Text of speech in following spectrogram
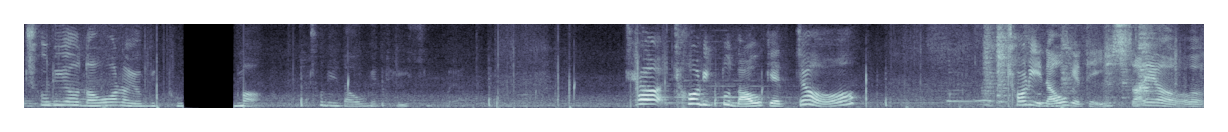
철이야 나와라 여기 돌아. 철이 나오게 돼 있을 거야. 철 철이 또 나오겠죠? 철이 나오게 돼 있어요.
